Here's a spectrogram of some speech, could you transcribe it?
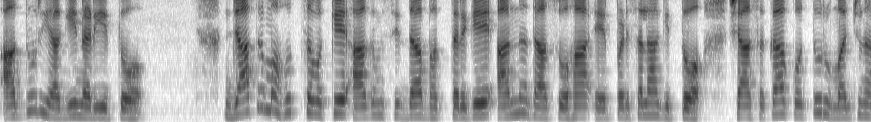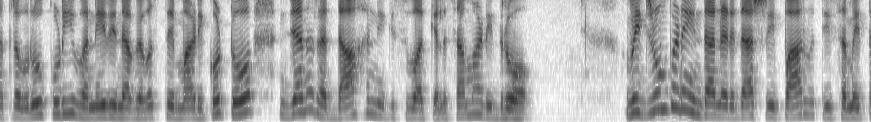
ಅದ್ದೂರಿಯಾಗಿ ನಡೆಯಿತು. ಜಾತ್ರಾ ಮಹೋತ್ಸವಕ್ಕೆ ಆಗಮಿಸಿದ್ದ ಭಕ್ತರಿಗೆ ಅನ್ನದಾಸೋಹ ಏರ್ಪಡಿಸಲಾಗಿತ್ತು. ಶಾಸಕ ಕೊತ್ತೂರು ಮಂಜುನಾಥ್ರವರು ಕುಡಿಯುವ ನೀರಿನ ವ್ಯವಸ್ಥೆ ಮಾಡಿಕೊಟ್ಟು ಜನರ ದಾಹ ನೀಗಿಸುವ ಕೆಲಸ ಮಾಡಿದ್ರು. ವಿಜೃಂಭಣೆಯಿಂದ ನಡೆದ ಶ್ರೀ ಪಾರ್ವತಿ ಸಮೇತ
